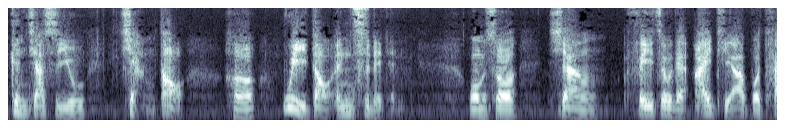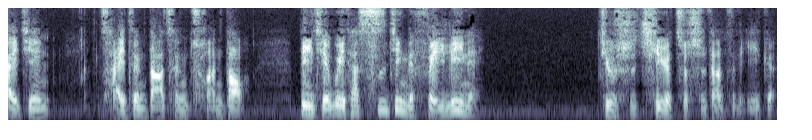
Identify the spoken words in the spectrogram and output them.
更加是有讲道和味道恩赐的人。我们说，像非洲的埃提阿伯太监财政大臣传道，并且为他施尽的腓力呢，就是七个执事当中的一个。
